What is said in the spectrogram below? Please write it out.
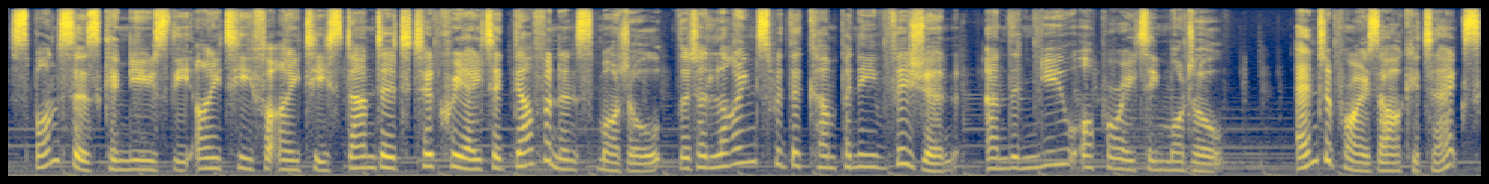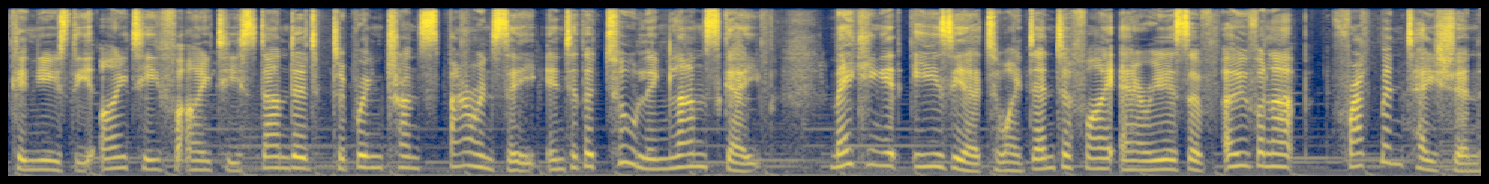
Sponsors can use the IT for IT standard to create a governance model that aligns with the company vision and the new operating model. Enterprise architects can use the IT for IT standard to bring transparency into the tooling landscape, making it easier to identify areas of overlap, fragmentation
